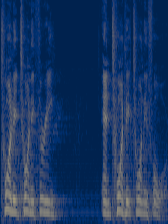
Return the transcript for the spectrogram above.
2023, and 2024,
